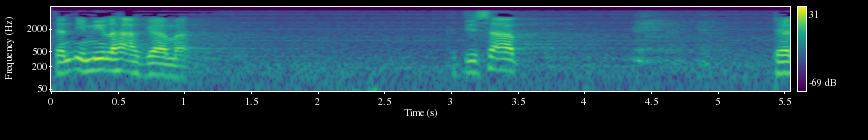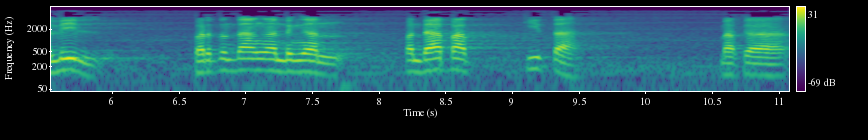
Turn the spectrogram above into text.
Dan inilah agama di saat dalil bertentangan dengan pendapat kita maka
